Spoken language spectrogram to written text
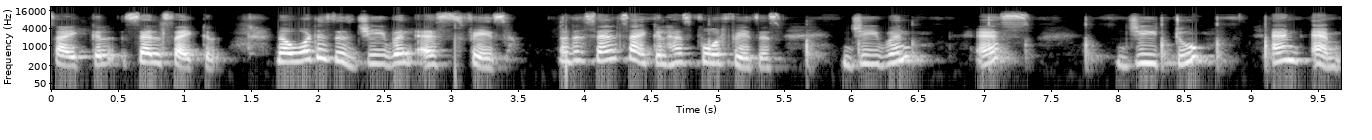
cycle, cell cycle. Now what is this G1S phase? Now the cell cycle has four phases G1, S, G2 and M.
